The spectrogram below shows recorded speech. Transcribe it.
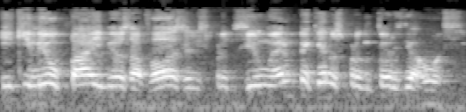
e que meu pai e meus avós, eles produziam, eram pequenos produtores de arroz.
